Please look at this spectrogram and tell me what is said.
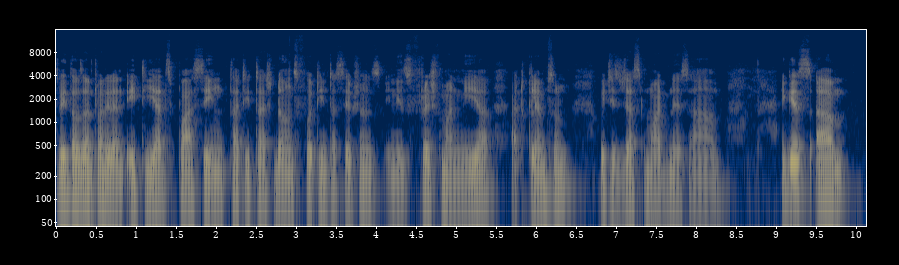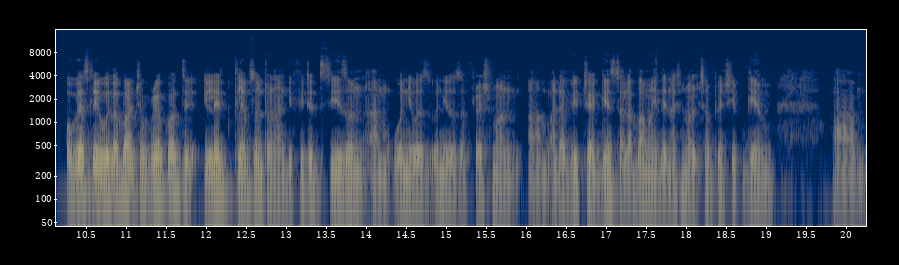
3,280 yards passing, 30 touchdowns, 40 interceptions in his freshman year at Clemson, which is just madness. Um, I guess um, obviously with a bunch of records, he led Clemson to an undefeated season um, when he was when he was a freshman um, and a victory against Alabama in the national championship game. Um,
